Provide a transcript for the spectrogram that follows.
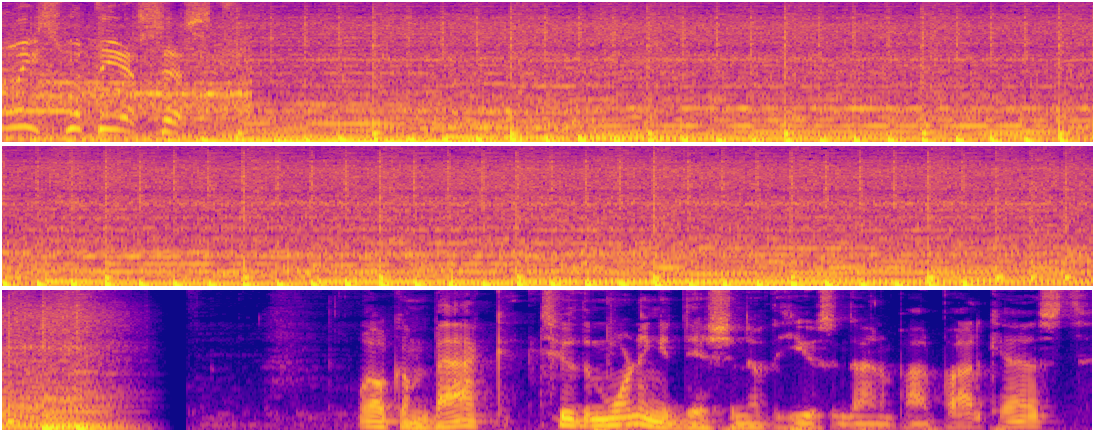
Elise with the assist. Welcome back to the morning edition of the Houston Dynapod podcast.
